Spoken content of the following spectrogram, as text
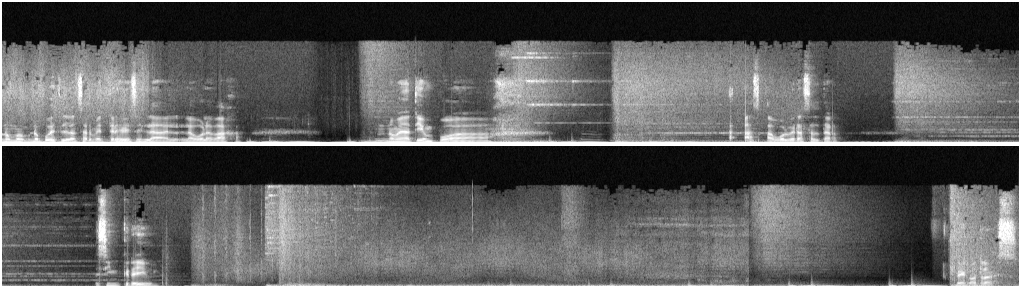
no, no puedes lanzarme tres veces la, la bola baja. No me da tiempo a... a... a volver a saltar. Es increíble. Venga, otra vez.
